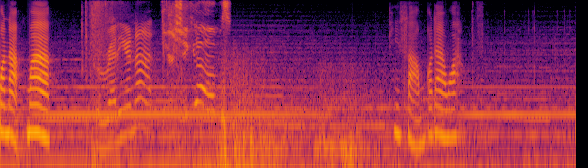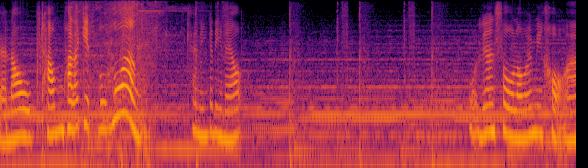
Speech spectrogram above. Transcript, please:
มาหนักมาก Ready or not. Here she comes. ที่สามก็ได้วะแต่เราทำภารกิจลุล่วง แค่นี้ก็ดีแล้วโอเลียนโซเราไม่มีของอะ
